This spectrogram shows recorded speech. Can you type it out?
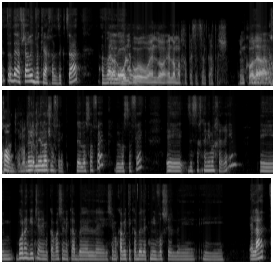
אתה יודע, אפשר להתווכח על זה קצת, אבל... הוא, אין, לו, מה לחפש אצל קטש, עם כל הפתרונות. נכון, ללא ספק, ללא ספק, ללא ספק. זה שחקנים אחרים. אמ, בוא נגיד שאני מקווה שנקבל, אה, שמכבי תקבל את ניבו של אה, אה, אילת,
